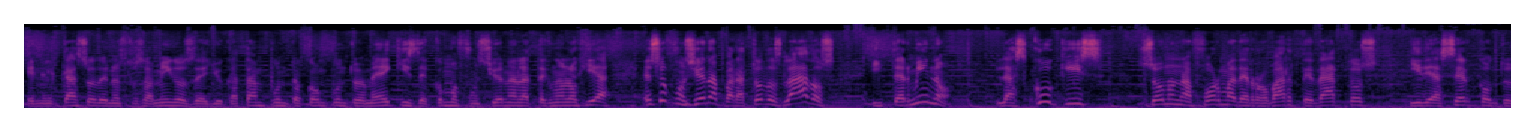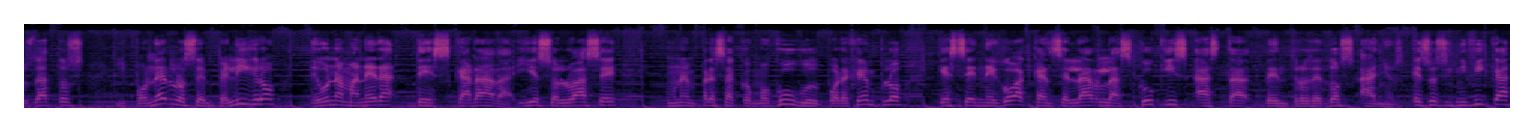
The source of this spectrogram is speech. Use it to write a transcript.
en el caso de nuestros amigos de yucatán.com.mx, de cómo funciona la tecnología. Eso funciona para todos lados. Y termino. Las cookies son una forma de robarte datos y de hacer con tus datos y ponerlos en peligro de una manera descarada. Y eso lo hace una empresa como Google, por ejemplo, que se negó a cancelar las cookies hasta dentro de dos años. Eso significa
